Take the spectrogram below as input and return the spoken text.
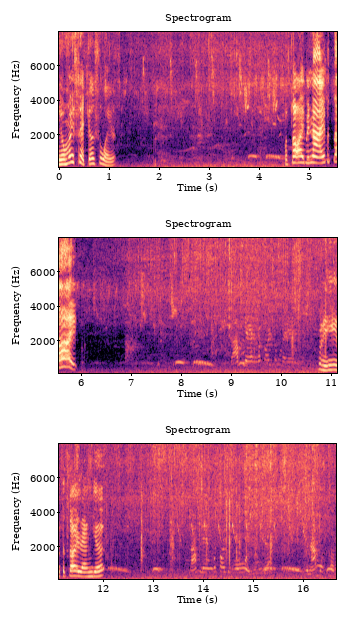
ยังไม่เสร็จก็สวยแล้วปะต้อยไปไหนปะต้อยน้ำแรงมาต้อยต้องแรงนี่ปะต้อยแรงเยอะ น้ำแรงมาต้อยจะโง่ยังไม่ได้เดี๋ยวน้ำหมดก่อน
